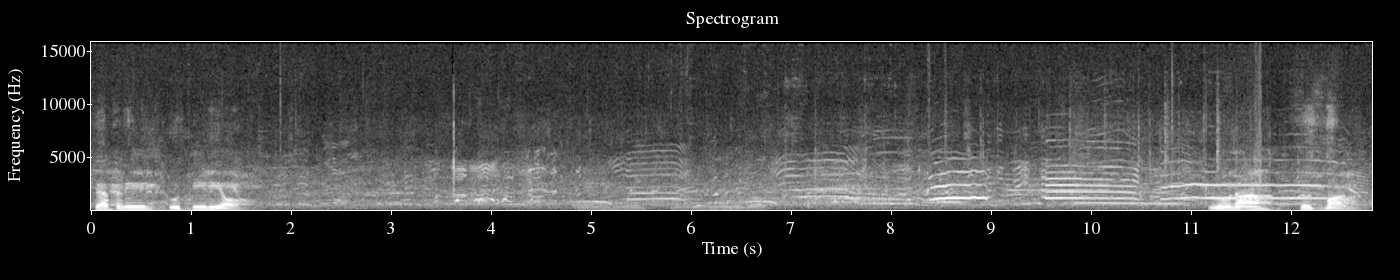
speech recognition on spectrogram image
Stephanie Utinio, Luna Sussman,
